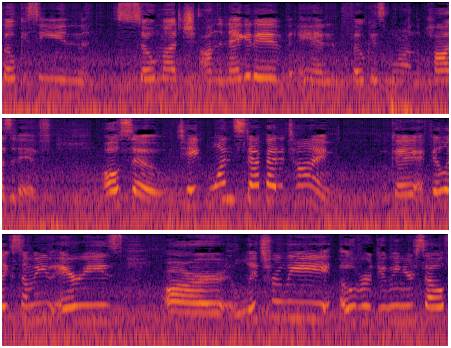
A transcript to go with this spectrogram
focusing so much on the negative and focus more on the positive. Also, take one step at a time. Okay, I feel like some of you Aries are literally overdoing yourself,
